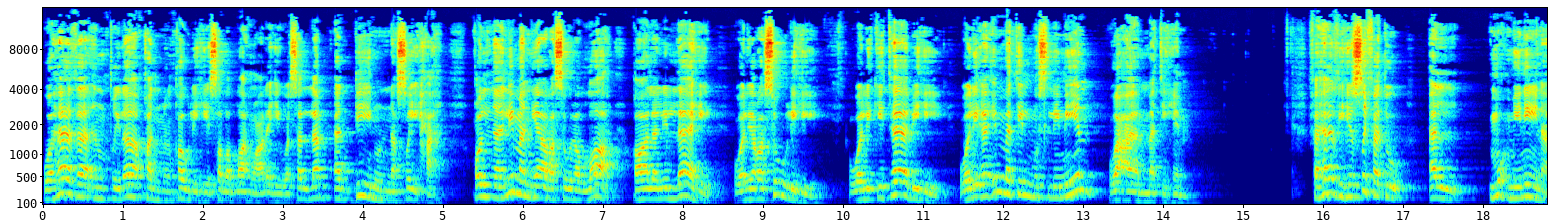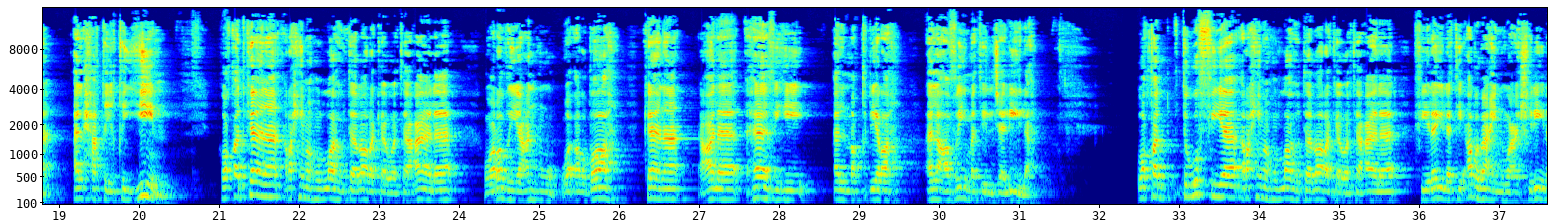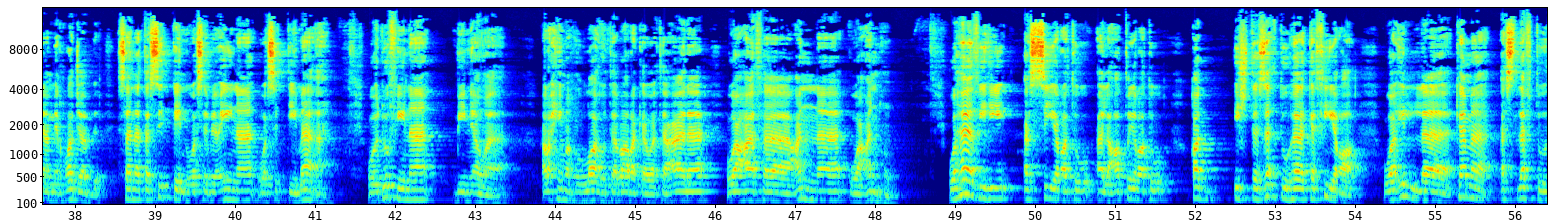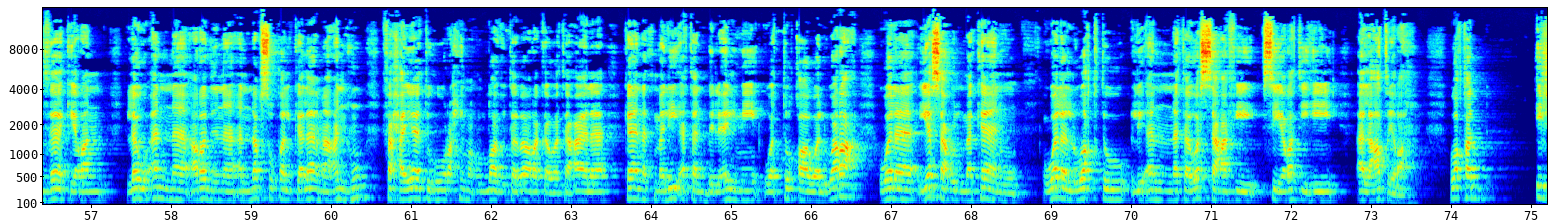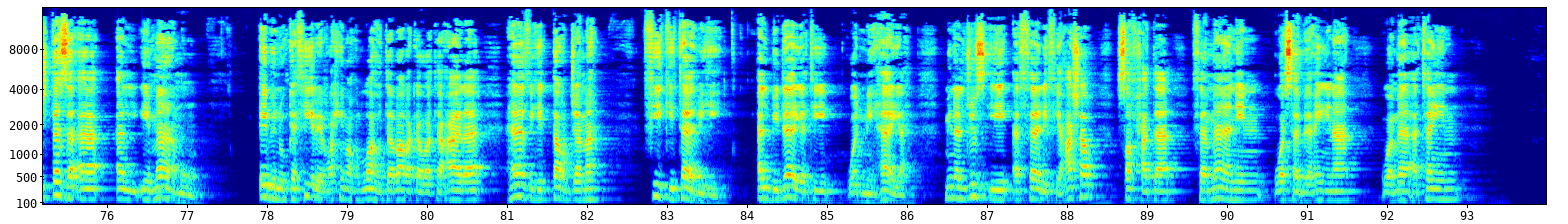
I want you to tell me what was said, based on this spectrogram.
وهذا انطلاقا من قوله صلى الله عليه وسلم الدين النصيحة. قلنا لمن يا رسول الله؟ قال لله ولرسوله ولكتابه ولأئمة المسلمين وعامتهم. فهذه صفة المؤمنين الحقيقيين. وقد كان رحمه الله تبارك وتعالى ورضي عنه وأرضاه كان على هذه المقدرة العظيمة الجليلة. وقد توفي رحمه الله تبارك وتعالى في ليلة أربع وعشرين من رجب سنة ست وسبعين وستمائة ودفن بنوى. رحمه الله تبارك وتعالى وعافى عنا وعنه. وهذه السيرة العطرة قد اجتزأتها كثيرا وإلا كما أسلفت ذاكرا لو أن أردنا أن نبسط الكلام عنه فحياته رحمه الله تبارك وتعالى كانت مليئة بالعلم والتقى والورع ولا يسع المكان ولا الوقت لأن نتوسع في سيرته العطرة. وقد اجتزأ الإمام ابن كثير رحمه الله تبارك وتعالى هذه الترجمة في كتابه البداية والنهاية من الجزء الثالث عشر صفحة ثمان وسبعين ومائتين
